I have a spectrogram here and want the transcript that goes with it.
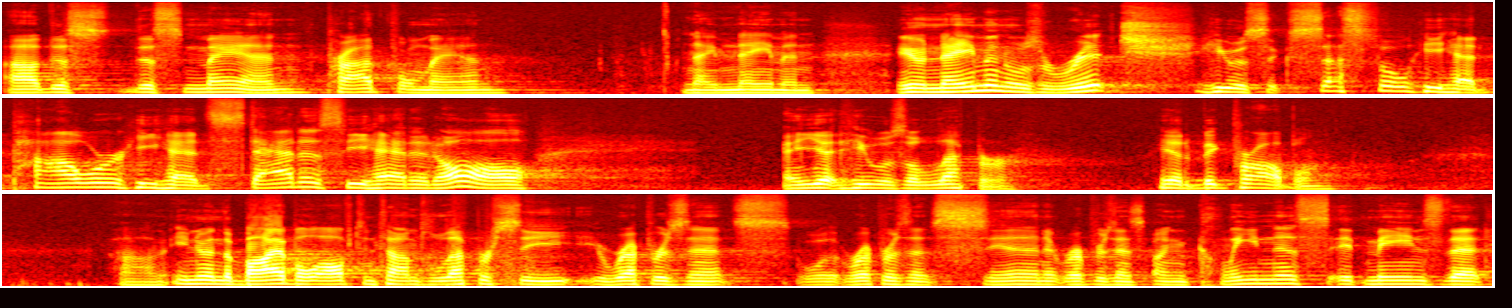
uh, this, this man, prideful man named Naaman. You know, Naaman was rich, he was successful, he had power, he had status, he had it all, and yet he was a leper. He had a big problem. Um, you know, in the Bible, oftentimes leprosy represents well, represents sin. It represents uncleanness. It means that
